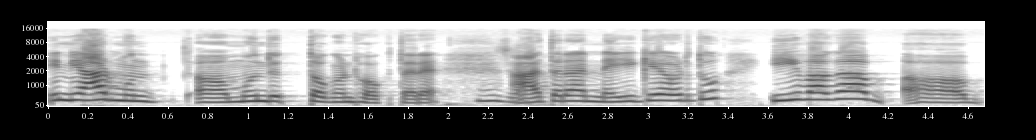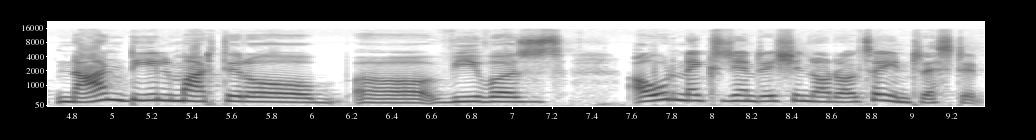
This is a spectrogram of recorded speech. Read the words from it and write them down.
ಇನ್ನು ಯಾರು ಮುಂದೆ ಮುಂದೆ ತೊಗೊಂಡು ಹೋಗ್ತಾರೆ? ಆ ಥರ ನೈಗೆ ಅವ್ರದ್ದು ಇವಾಗ ನಾನು ಡೀಲ್ ಮಾಡ್ತಿರೋ ವೀವರ್ಸ್ ಅವ್ರ ನೆಕ್ಸ್ಟ್ ಜನ್ರೇಷನ್ ಅವ್ರು ಆಲ್ಸೋ ಇಂಟ್ರೆಸ್ಟೆಡ್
